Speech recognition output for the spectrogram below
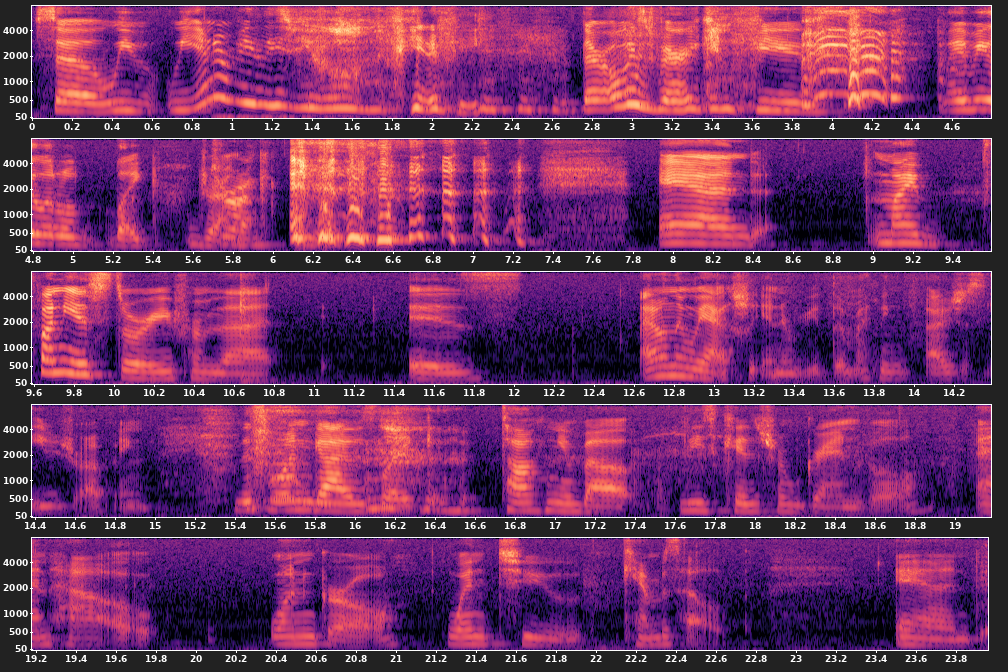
So we we interview these people on the P2P. They're always very confused, maybe a little like drunk. and my funniest story from that is I don't think we actually interviewed them. I think I was just eavesdropping. This one guy was like talking about these kids from Granville and how one girl went to Campus Health and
